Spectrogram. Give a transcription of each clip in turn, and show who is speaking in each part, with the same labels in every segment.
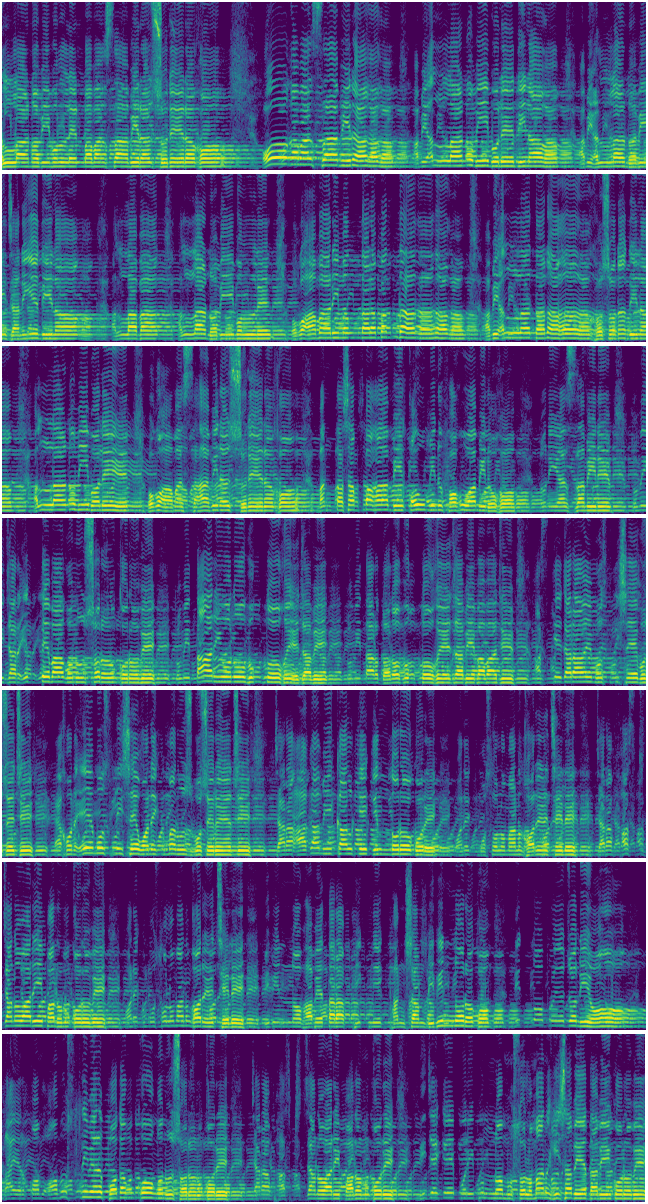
Speaker 1: আল্লাহ নবী বললেন, বাবা সাবিরা শুনে রাখো। ও বাবা সাবিরা আমি আল্লাহ নবী বলে দিলাম, আমি আল্লাহ নবী জানিয়ে দিলাম। আল্লাহ বাক আল্লাহ নবী বললেন ও আমার ইমানদার বান্দা, আমি আল্লাহ তাআলা ঘোষণা দিলাম। আল্লাহ নবী বলেন ও আমার সাহাবীরা, শুনে রাখো। মান তাসাব্বাহা বিকৌমিন ফাহুয়া মিনহুম দুনিয়ার জমিনে তুমি যার ইত্তেবা অনুসরণ করবে, তুমি তারই অনুভুক্ত হয়ে যাবে, তুমি তার দলভুক্ত হয়ে যাবে বাবাজি। আজকে যারা এই মজলিসে বসেছে, এখন এ মজলিসে অনেক মানুষ বসে রয়েছে, যারা আগামী কালকে কেন্দ্র করে অনেক মুসলমান ঘরের ছেলে, যারা ফার্স্ট জানুয়ারি পালন করবে, অনেক মুসলমান ঘরের ছেলে বিভিন্ন ভাবে তারা পিকনিক ফাংশন বিভিন্ন রকম নিত্য প্রয়োজনীয়, গায়ের কম অমুসলিমের পদঙ্ক অনুসরণ করে, যারা ফার্স্ট জানুয়ারি পালন করে, নিজেকে পরিপূর্ণ মুসলমান হিসাবে দাবি করবে।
